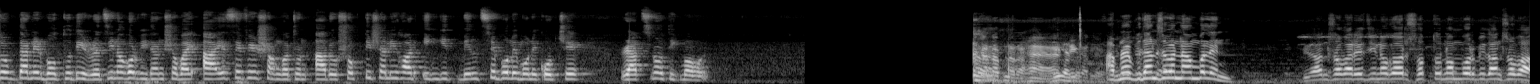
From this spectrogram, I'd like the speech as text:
যোগদানের মধ্য দিয়ে রেজিনগর বিধানসভায় আইএসএফ এর সংগঠন আরও শক্তিশালী হওয়ার ইঙ্গিত মিলছে বলে মনে করছে রাজনৈতিক মহল। হ্যাঁ ঠিক আছে। আপনার বিধানসভার নাম বলেন। বিধানসভা রেজিনগর সত্তর নম্বর বিধানসভা।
